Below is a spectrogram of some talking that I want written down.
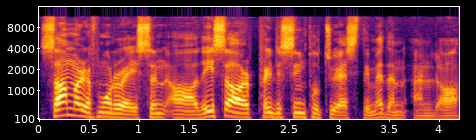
Summary of moderation, uh, these are pretty simple to estimate and, and uh,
